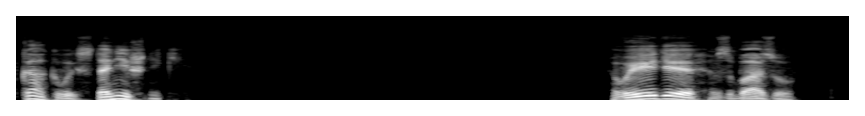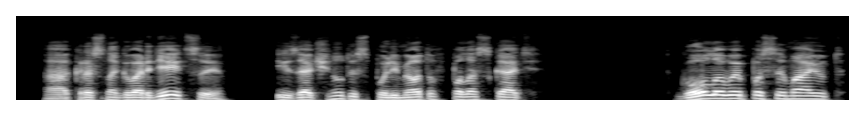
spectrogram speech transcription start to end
Как вы, станишники? Выйди с базу, а красногвардейцы и зачнут из пулеметов полоскать. Головы посымают.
